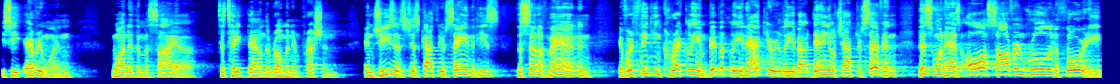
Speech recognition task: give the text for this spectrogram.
You see, everyone wanted the Messiah to take down the Roman impression. And Jesus just got through saying that he's the Son of Man. And if we're thinking correctly and biblically and accurately about Daniel chapter 7, this one has all sovereign rule and authority.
